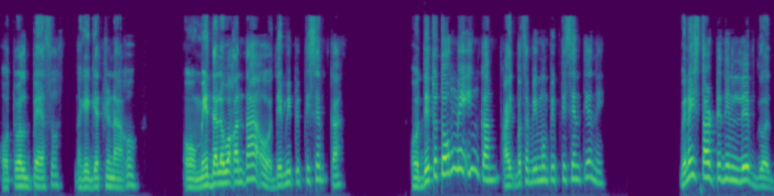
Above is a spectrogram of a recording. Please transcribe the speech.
o 12 pesos. Nagiget nyo na ako. O may dalawa kang tao, may 50 cent ka. O de totoong may income, kahit ba sabihin mong 50 cent yan eh. When I started in Live Good,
